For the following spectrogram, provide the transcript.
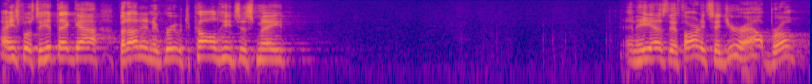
I ain't supposed to hit that guy, but I didn't agree with the call he just made. And he has the authority, said, You're out, bro.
